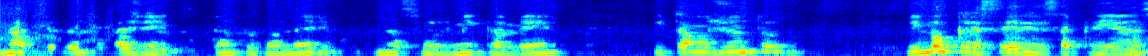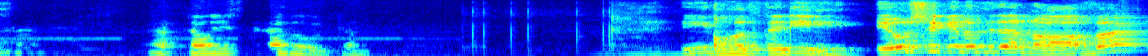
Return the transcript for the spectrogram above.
nasceu de muita gente, tanto do Américo, nasceu de mim também. E estamos juntos, vimos crescer essa criança até hoje ser adulta. Então, Roseli, eu cheguei no Vida Nova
